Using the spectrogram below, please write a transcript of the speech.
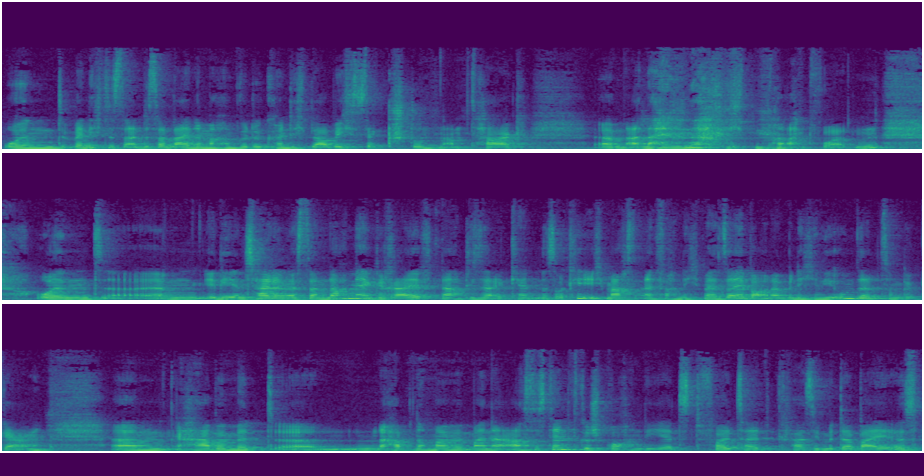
Und wenn ich das alles alleine machen würde, könnte ich, glaube ich, sechs Stunden am Tag ähm, alleine Nachrichten beantworten. Und ähm, die Entscheidung ist dann noch mehr gereift nach dieser Erkenntnis, okay, ich mache es einfach nicht mehr selber. Und dann bin ich in die Umsetzung gegangen, ähm, habe, mit, äh, habe nochmal mit meiner Assistenz gesprochen, die jetzt Vollzeit quasi mit dabei ist.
